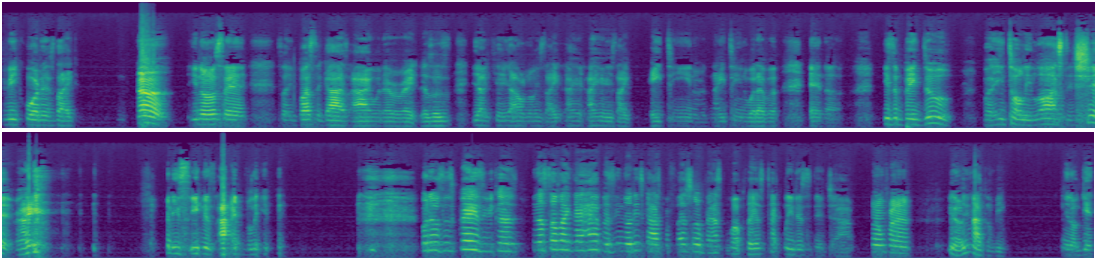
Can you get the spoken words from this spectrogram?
three quarters like uh, You know what I'm saying? So he busts the guy's eye, whatever. Right? There's this young kid. I don't know. He's like, I, I hear he's like 18 or 19 or whatever, and uh, he's a big dude, but he totally lost his shit, right? when he seen his eye bleeding. but it was just crazy because you know stuff like that happens. You know, these guys, professional basketball players, technically this is their job. You know what I'm saying? You know, you're not gonna be, you know, get.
